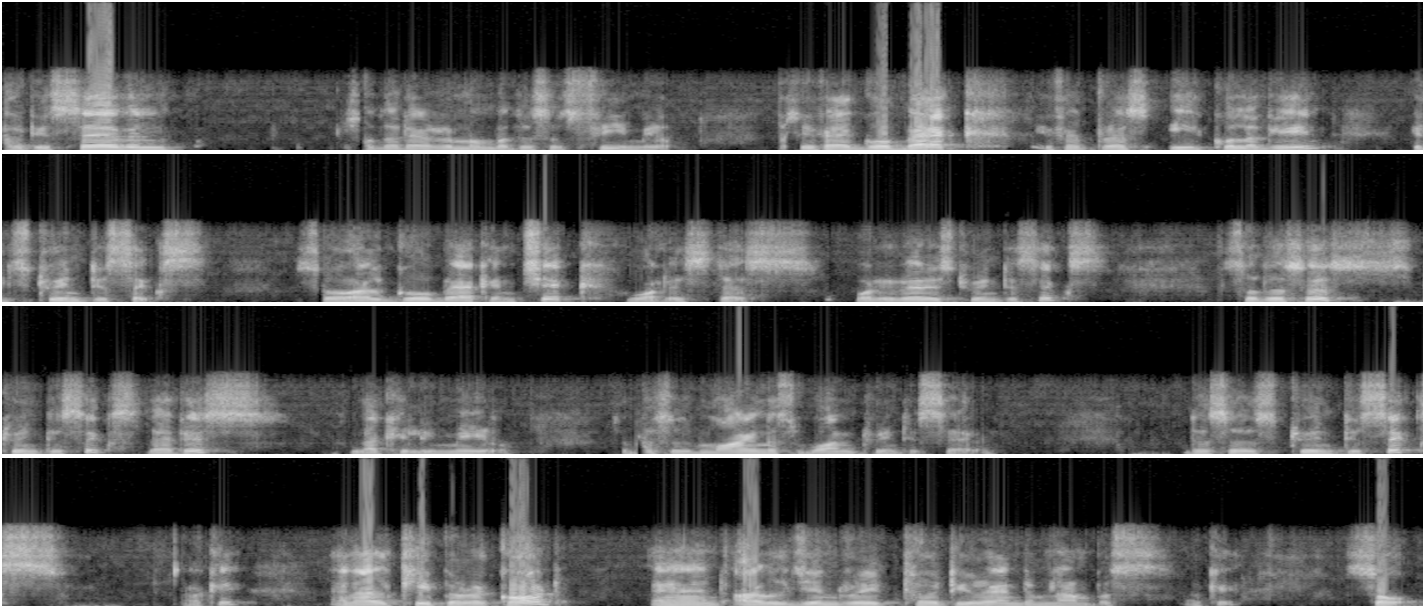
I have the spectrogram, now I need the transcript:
37 so that I remember this is female. So if I go back if I press equal again it's 26 so I'll go back and check what is this what where is 26 so this is 26 that is luckily male. So this is minus 127 this is 26 okay? And I'll keep a record and I will generate 30 random numbers okay? So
